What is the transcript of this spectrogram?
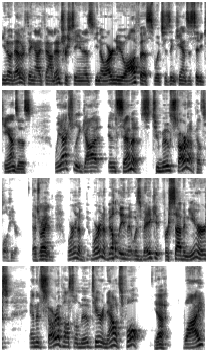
you know, another thing I found interesting is, you know, our new office, which is in Kansas City, Kansas, we actually got incentives to move Startup Hustle here. That's right. And we're in a we're in a building that was vacant for seven years, and then Startup Hustle moved here, and now it's full. Yeah. Why?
